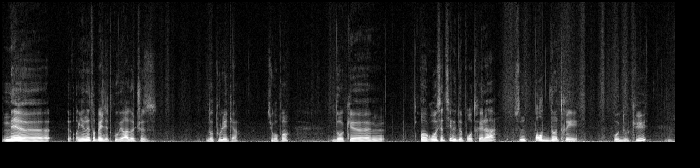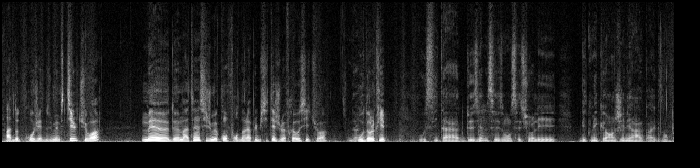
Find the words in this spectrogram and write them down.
Mais euh, rien ne t'empêche d'être ouvert à d'autres choses. Dans tous les cas. Tu comprends? Donc, euh, en gros, cette série de portraits-là, c'est une porte d'entrée au docu, à d'autres projets du même style, tu vois. Mais euh, demain matin, si je me conforte dans la publicité, je le ferai aussi, tu vois. Ou dans le clip. Ou si ta deuxième saison, c'est sur les beatmakers en général, par exemple.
